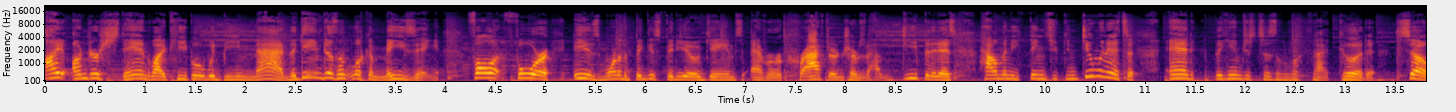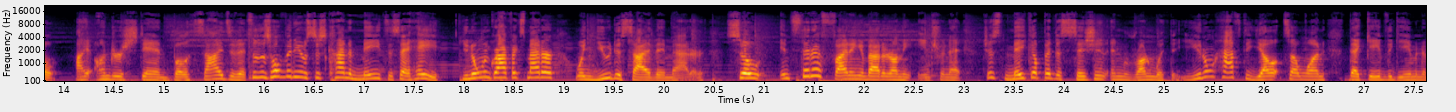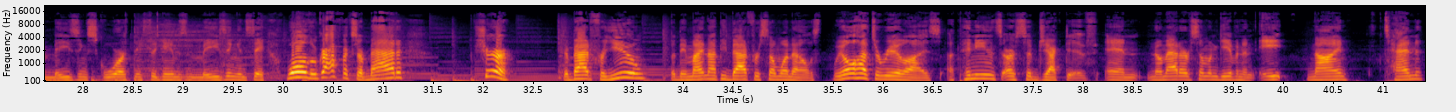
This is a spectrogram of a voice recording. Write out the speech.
I understand why people would be mad. The game doesn't look amazing. Fallout 4 is one of the biggest video games ever crafted in terms of how deep it is, how many things you can do in it, and the game just doesn't look that good. So, I understand both sides of it. So this whole video is just kind of made to say, hey, you know when graphics matter? When you decide they matter. So instead of fighting about it on the internet, just make up a decision and run with it. You don't have to yell at someone that gave the game an amazing score, thinks the game is amazing, and say, well, the graphics are bad. Sure, they're bad for you, but they might not be bad for someone else. We all have to realize opinions are subjective, and no matter if someone gave it an 8, 9, 10,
